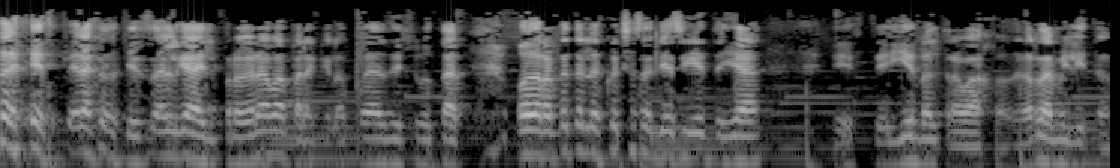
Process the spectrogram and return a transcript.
esperas que salga el programa para que lo puedas disfrutar, o de repente lo escuchas al día siguiente ya este, yendo al trabajo, de verdad, Milito,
